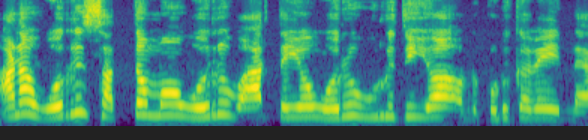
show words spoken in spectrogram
ஆனா ஒரு சத்தமோ ஒரு வார்த்தையோ ஒரு உறுதியோ அவர் கொடுக்கவே இல்லை.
